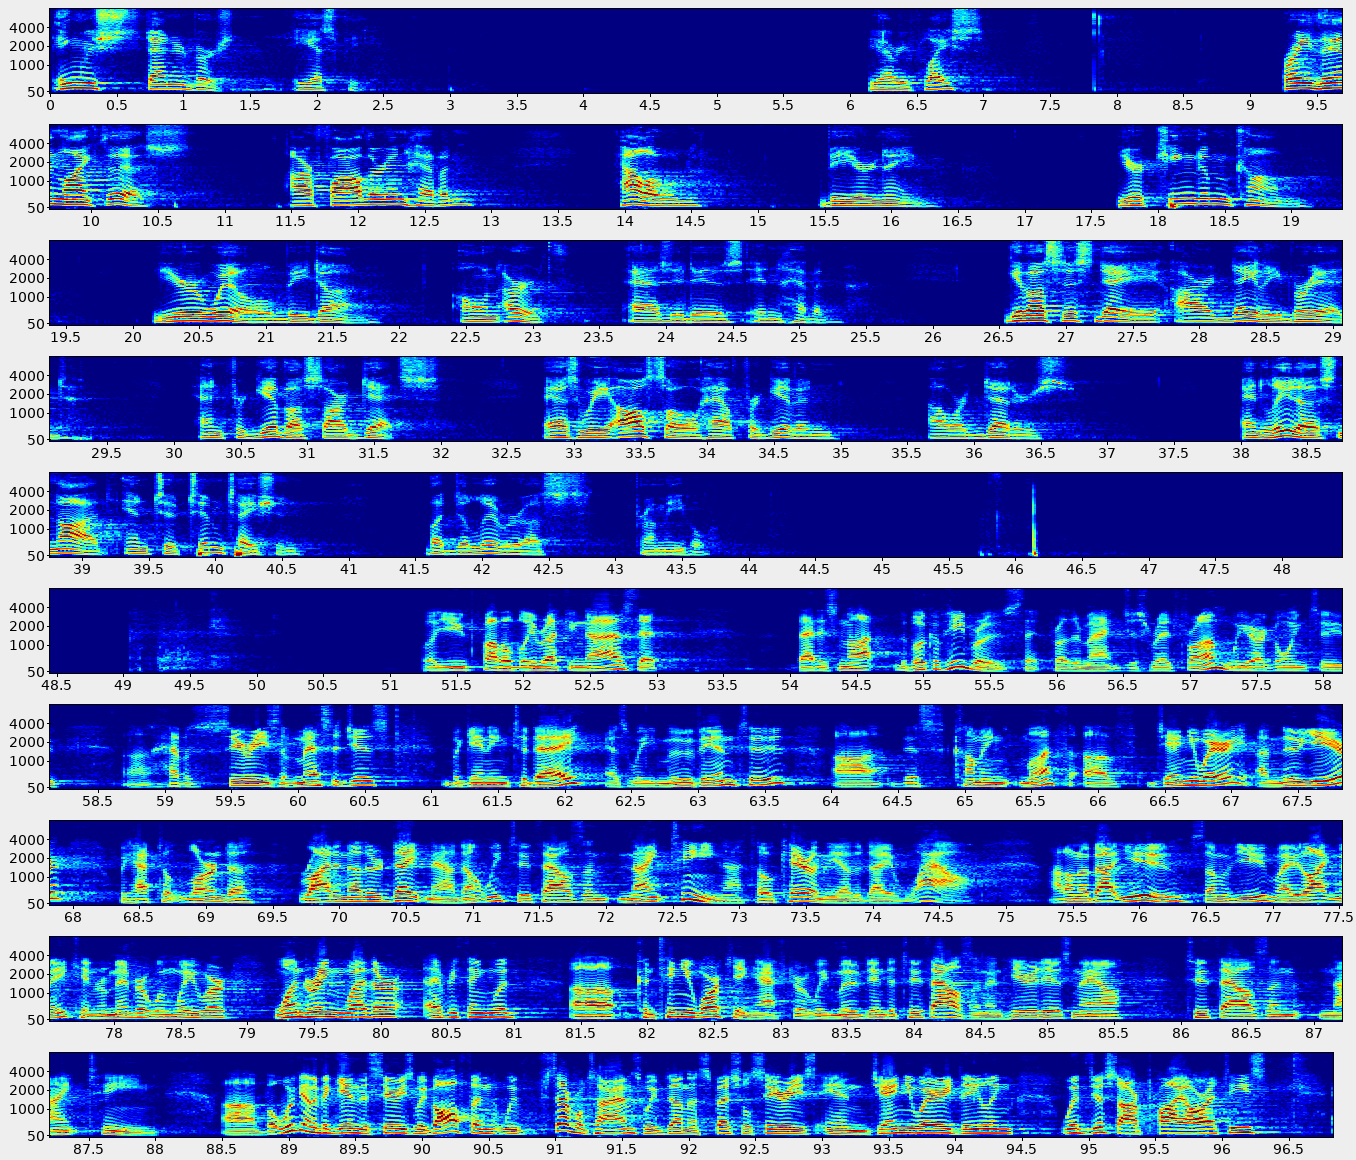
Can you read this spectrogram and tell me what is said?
English Standard Version, ESV. If you have replaced, pray then like this Our Father in heaven, hallowed be your name. Your kingdom come, your will be done on earth as it is in heaven. Give us this day our daily bread, and forgive us our debts, as we also have forgiven our debtors. And lead us not into temptation, but deliver us from evil. Well, you probably recognize that that is not the book of Hebrews that Brother Mac just read from. We are going to uh, have a series of messages beginning today as we move into uh, this coming month of January, a new year. We have to learn to write another date now, don't we? 2019. I told Karen the other day, wow. I don't know about you. Some of you, maybe like me, can remember when we were wondering whether everything would uh, continue working after we moved into 2000. And here it is now, 2019. Uh, but we're going to begin the series. We've often, we've several times, we've done a special series in January dealing with just our priorities.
